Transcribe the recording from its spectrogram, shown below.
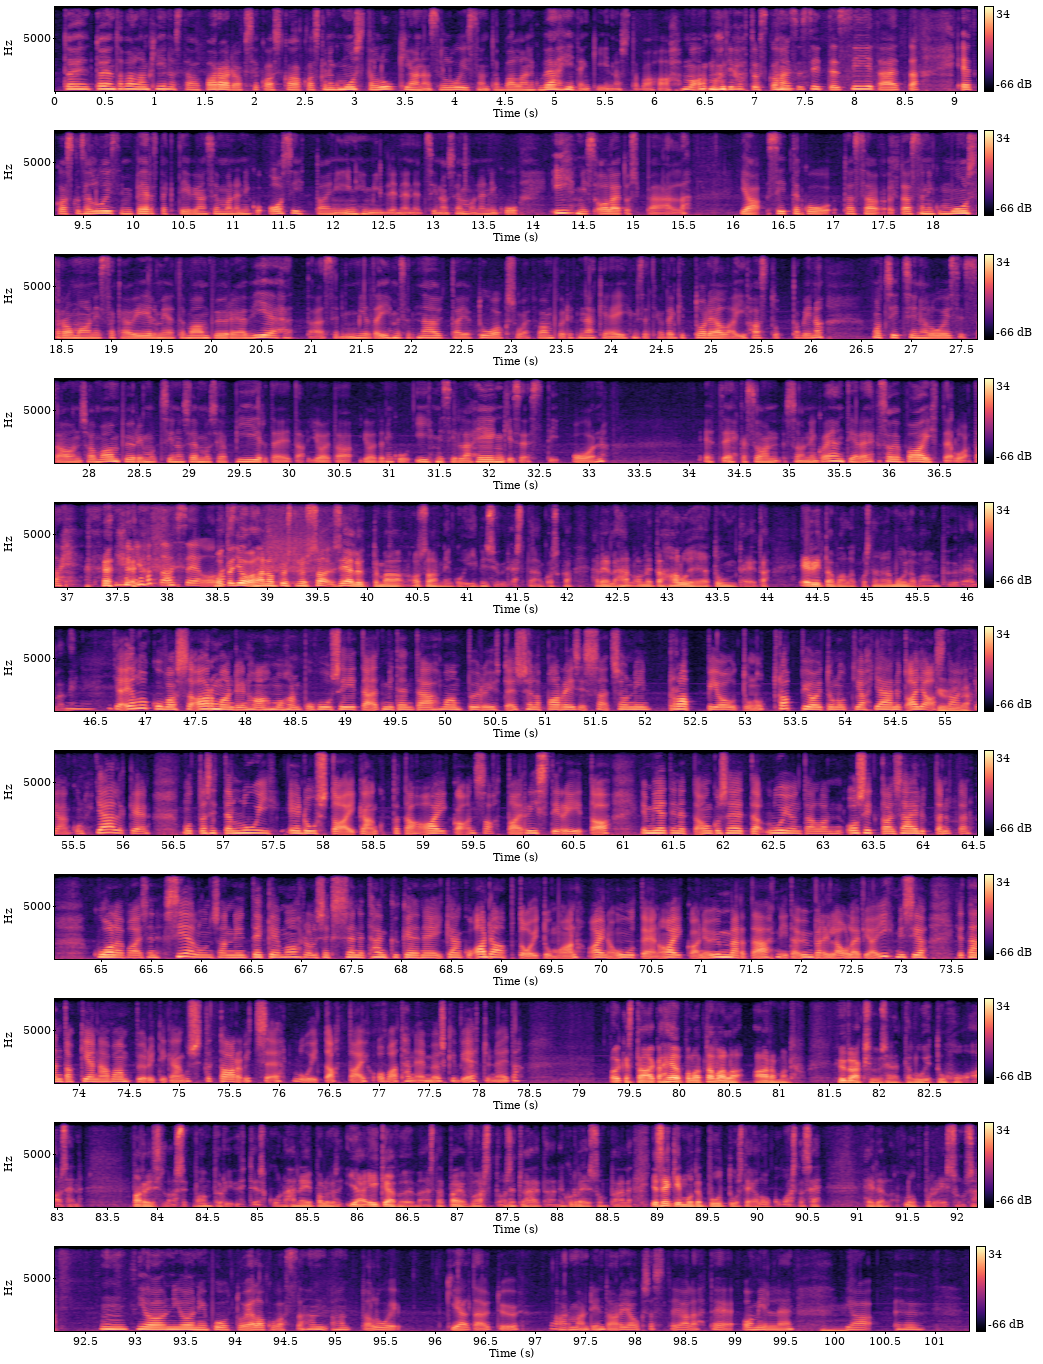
Toi, toi on tavallaan kiinnostava paradoksi, koska, koska niin musta lukijana se Luis on tavallaan niin vähiten kiinnostava hahmo, mutta johtuisikohan se sitten siitä, että, että koska se Luisin perspektiivi on semmoinen niin osittain inhimillinen, että siinä on semmoinen niin ihmisoletus päällä. Ja sitten kun tässä, tässä niin kuin muussa romaanissa käy ilmi, että vampyyrejä viehättää se, miltä ihmiset näyttää ja tuoksuu, että vampyyrit näkee ihmiset jotenkin todella ihastuttavina – mutta sitten siinä Luisissa on, se on vampyyri, mutta siinä on semmoisia piirteitä, joita, joita niin kuin ihmisillä henkisesti on. Että ehkä se on, se on niin kuin, en tiedä, ehkä se on jo vaihtelua tai jotain sellaista. Mutta joo, hän on pystynyt säilyttämään osan niin kuin ihmisyydestään, koska hänellähän on niitä haluja ja tunteita eri tavalla kuin näillä muilla vampyyreillä. Niin. niin. Ja elokuvassa Armandin hahmohan puhuu siitä, että miten tämä vampyyriyhteisö siellä Pariisissa, että se on niin rappioitunut, rappioitunut ja jäänyt ajastaan Kyllä. ikään kuin jälkeen, mutta sitten Lui edustaa ikään kuin tätä aikaansa tai ristiriitaa. Ja mietin, että onko se, että Lui on tällainen osittain säilyttänyt tämän kuolevaisen sielunsa, niin tekee mahdolliseksi sen, että hän kykenee ikään kuin adaptoitumaan aina uuteen aikaan ja ymmärtää niitä ympärillä olevia ihmisiä. Ja tämän takia nämä vampyyrit ikään kuin sitten tarvitsee luita tai ovat häneen myöskin viehtyneitä. Oikeastaan aika helpolla tavalla Armand hyväksyy sen, että Lui tuhoaa sen parisilaisen vampyyriyhteiskunnan. Hän ei paljon jää ikävöimään sitä päinvastoin. Sitten lähdetään niin kuin reissun päälle. Ja sekin muuten puuttuu sitten elokuvasta, se heidän loppureissunsa. Mm, joo, joo, niin puuttuu elokuvassa. Hän, hän Lui kieltäytyy Armandin tarjouksesta ja lähtee omilleen. Mm. Ja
